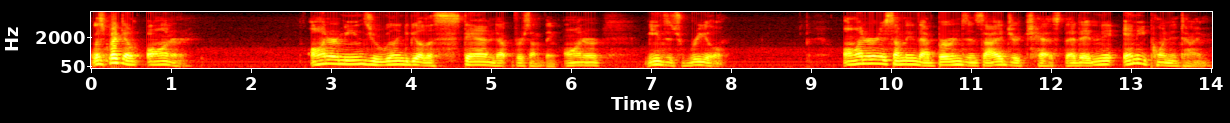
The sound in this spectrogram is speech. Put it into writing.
Let's break down honor. Honor means you're willing to be able to stand up for something. Honor means it's real. Honor is something that burns inside your chest that at any point in time,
